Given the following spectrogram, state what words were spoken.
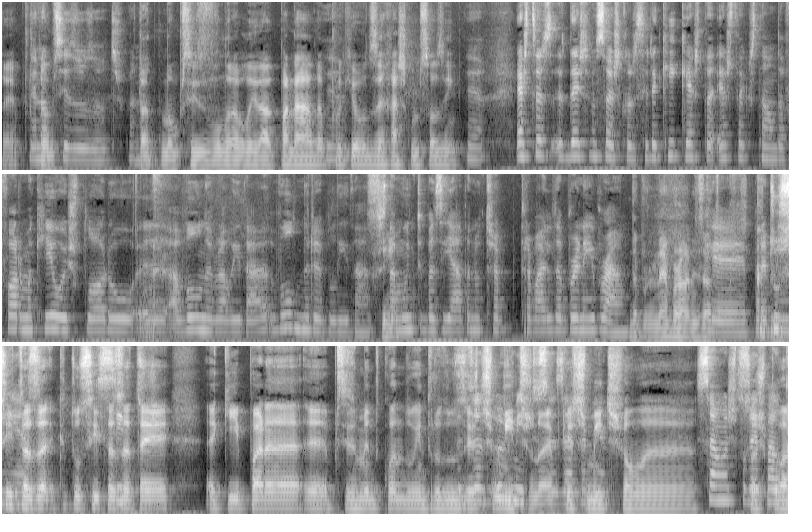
eu não portanto, preciso dos outros. Para nada. portanto, não preciso de vulnerabilidade para nada porque eu desenrasco-me sozinho. Estas, deixa-me só esclarecer aqui que esta, esta questão da forma que eu exploro eh, a vulnerabilidade, vulnerabilidade Sim. está muito baseada no tra- trabalho da Brené Brown. Da Brené Brown, exato. Que é, Que, para tu citas, é- que tu citas Cito- até aqui para eh, precisamente quando introduzes Os- estes os mitos, mitos, não é? Porque estes exatamente. mitos são. São São pelo explorados-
